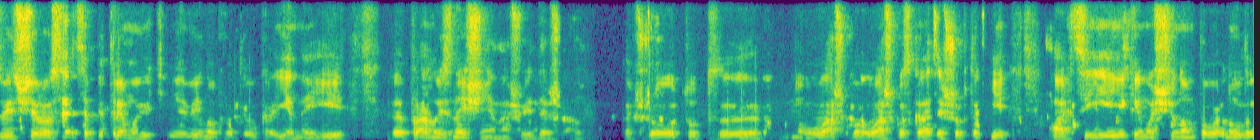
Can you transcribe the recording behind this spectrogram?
від щирого серця підтримують війну проти України і прагнуть знищення нашої держави. Так що тут ну, важко, важко сказати, щоб такі акції якимось чином повернули,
